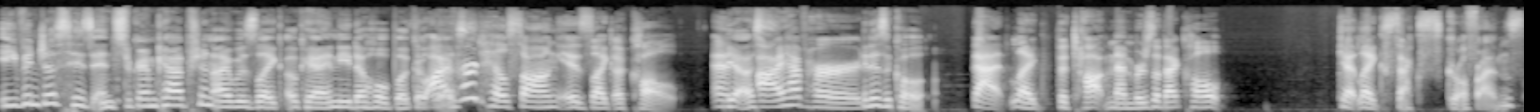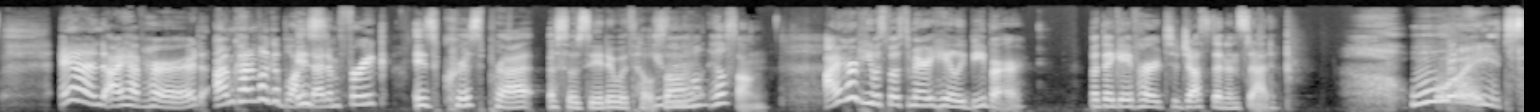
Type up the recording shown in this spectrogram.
even just his Instagram caption, I was like, okay, I need a whole book So of I've this. heard Hillsong is like a cult. And Yes. I have heard it is a cult. that like the top members of that cult get like sex girlfriends. And I have heard, I'm kind of like a blind Is- item freak. Is Chris Pratt associated with Hillsong? Hill- Hillsong. I heard he was supposed to marry Hailey Bieber, but they gave her to Justin instead. Wait,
